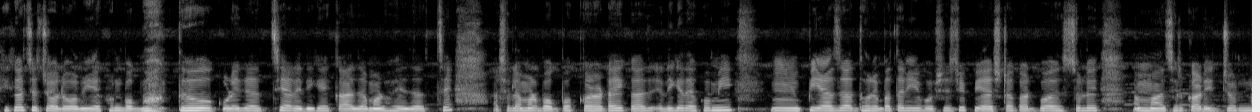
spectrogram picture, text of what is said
ঠিক আছে? চলো আমি এখন বকবক তো করে যাচ্ছি আর এদিকে কাজ আমার হয়ে যাচ্ছে। আসলে আমার বকবক করাটাই কাজ। এদিকে দেখো আমি পেঁয়াজ আর ধনেপাতা নিয়ে বসেছি। পেঁয়াজটা কাটবো আসলে মাছের কারির জন্য।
